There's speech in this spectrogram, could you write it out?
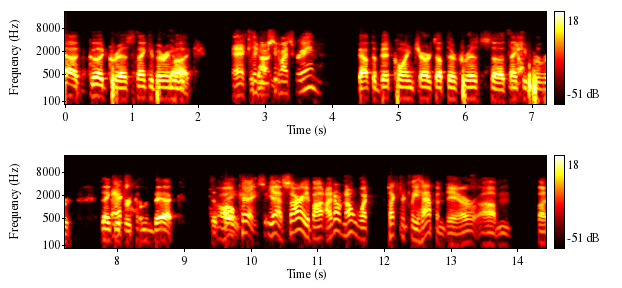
Yeah, good, Chris. Thank you very Yeah, we- much. Uh, can you see my screen? Got the Bitcoin charts up there, Chris. Uh, thank Yep. you for, thank you for Excellent. coming back. to face. Okay, so, yeah, sorry about, I don't know what technically happened there, um, but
